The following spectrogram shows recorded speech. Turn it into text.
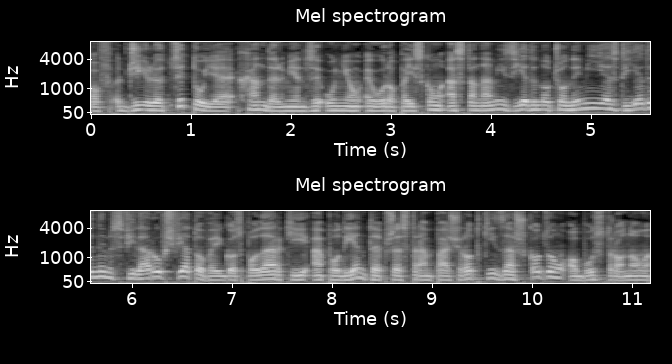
Olof Gill cytuje: Handel między Unią Europejską a Stanami Zjednoczonymi jest jednym z filarów światowej gospodarki, a podjęte przez Trumpa środki zaszkodzą obu stronom.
